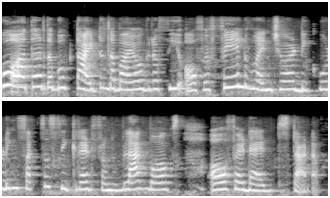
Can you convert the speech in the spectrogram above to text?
Who author the book title the biography of a failed venture decoding success secret from the black box of a dead startup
